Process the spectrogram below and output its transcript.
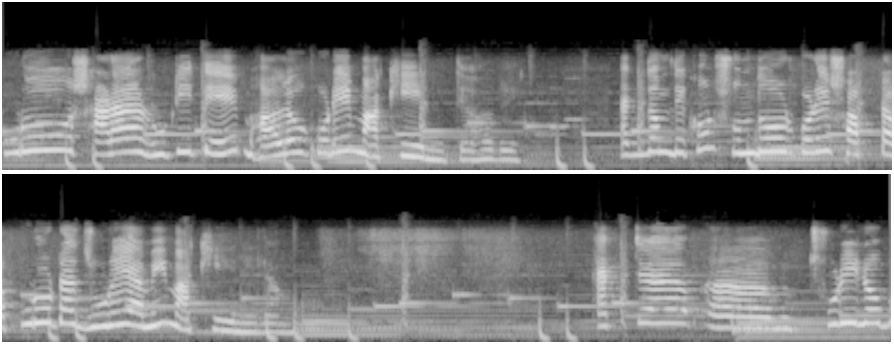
পুরো সারা রুটিতে ভালো করে মাখিয়ে নিতে হবে। একদম দেখুন সুন্দর করে সবটা পুরোটা জুড়ে আমি মাখিয়ে নিলাম। একটা ছুরি নেব,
